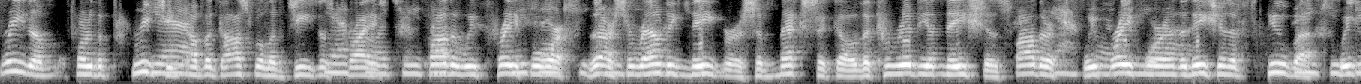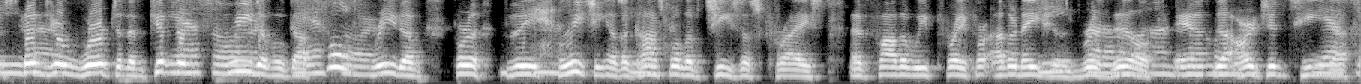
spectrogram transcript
freedom for the preaching yes. of the gospel of Jesus yes, Christ. Jesus. Father, we pray we for you, our Jesus. surrounding neighbors of Mexico, the Caribbean nations. Father, yes, we Lord pray Jesus. for the nation of Cuba. You, we send your word to them. Give them freedom, Lord. oh God, full Lord. freedom for the preaching of the gospel of Jesus Christ. And Father, we pray for other nations, Brazil and Argentina. Yes,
